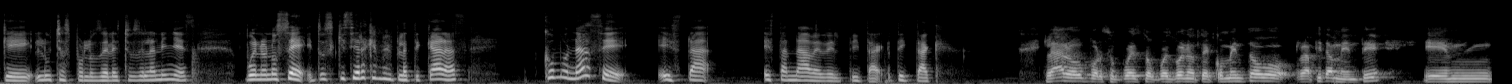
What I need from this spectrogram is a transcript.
que luchas por los derechos de la niñez, bueno, no sé, entonces quisiera que me platicaras cómo nace esta, esta nave del Tic Tac. Claro, por supuesto. Pues bueno, te comento rápidamente. Em,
